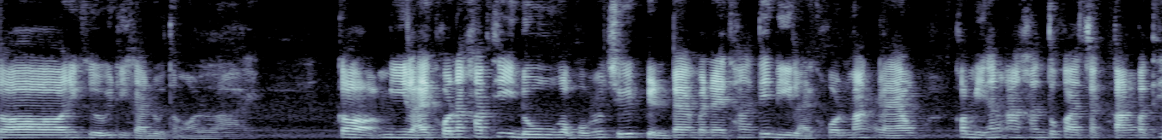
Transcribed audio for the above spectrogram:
ก็นี่คือวิธีการดูทางออนไลน์ ก็มีหลายคนนะครับที่ดูกับผมชีวิตเปลี่ยนแปลงไปในทางที่ดีหลายคนมากแล้ว ก็มีทั้งอาคันตุกาจากต่างประเท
